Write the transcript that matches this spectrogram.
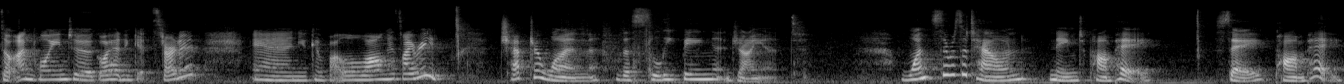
So I'm going to go ahead and get started and you can follow along as I read. Chapter 1 The Sleeping Giant. Once there was a town named Pompeii. Say Pompeii.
